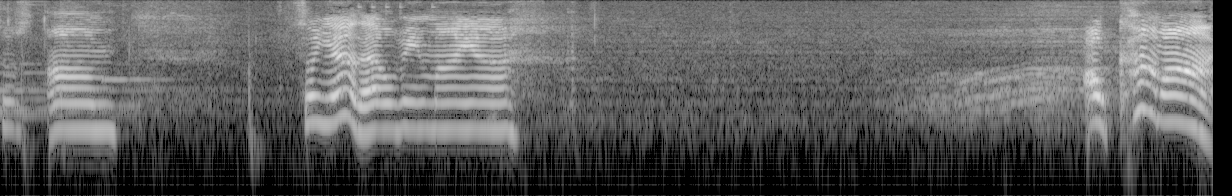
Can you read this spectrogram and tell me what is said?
so um so yeah, that will be my uh Oh come on!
